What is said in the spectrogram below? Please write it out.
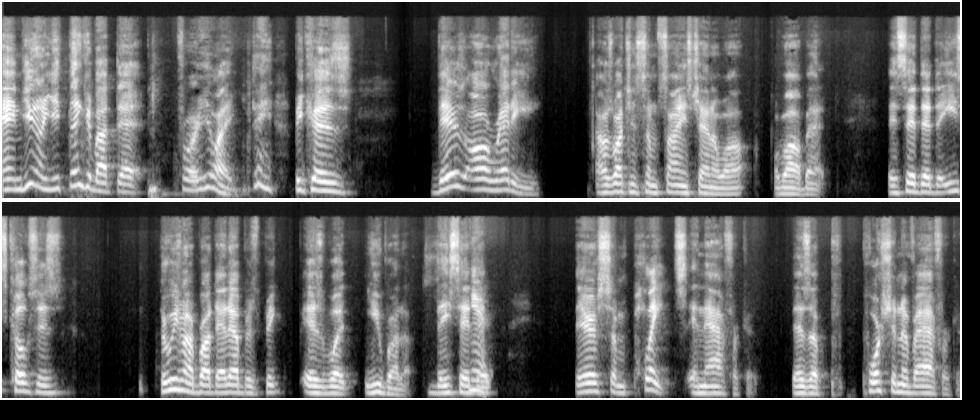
And you know, you think about that for you're like, damn, because there's already I was watching some science channel a while, a while back. They said that the East Coast is the reason I brought that up is big is what you brought up. They said Yeah. that there's some plates in Africa. There's a p- portion of Africa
